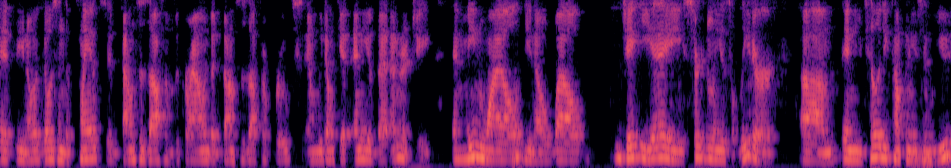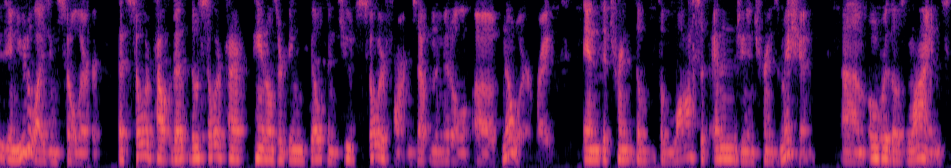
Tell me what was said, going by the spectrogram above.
It you know it goes into plants, it bounces off of the ground, it bounces off of roofs, and we don't get any of that energy. And meanwhile, you know, while JEA certainly is a leader um, in utility companies in, in utilizing solar, that solar power, that those solar pa panels are being built in huge solar farms out in the middle of nowhere, right? And the, the, the loss of energy and transmission um, over those lines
